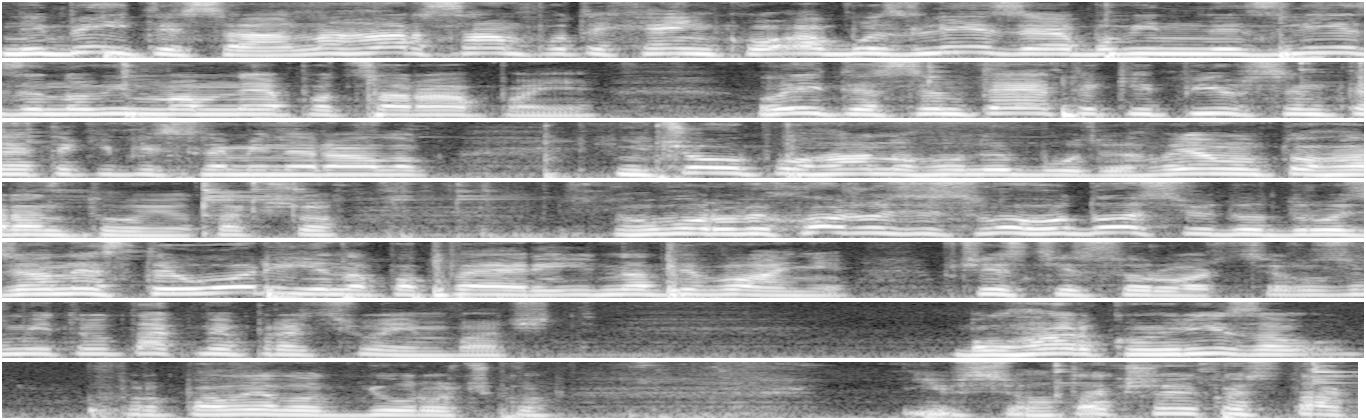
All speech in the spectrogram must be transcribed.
Не бійтеся, нагар сам потихеньку або злізе, або він не злізе, але він вам не поцарапає. Лийте синтетики, півсинтетики після мінералок. Нічого поганого не буде. Я вам то гарантую. Так що, говорю, виходжу зі свого досвіду, друзі, а не з теорії на папері і на дивані в чистій сорочці. Розумієте, отак ми працюємо, бачите. Болгаркою різав, пропалило дюрочку. І все. Так що якось так.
